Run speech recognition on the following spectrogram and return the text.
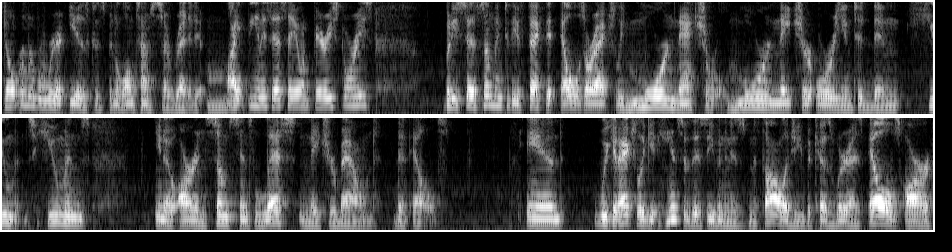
don't remember where it is because it's been a long time since I read it. It might be in his essay on fairy stories, but he says something to the effect that elves are actually more natural, more nature oriented than humans. Humans, you know, are in some sense less nature bound than elves. And we can actually get hints of this even in his mythology because whereas elves are,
